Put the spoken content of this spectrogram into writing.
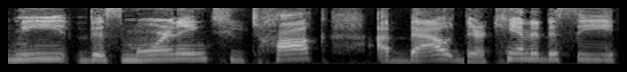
me this morning to talk about their candidacy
